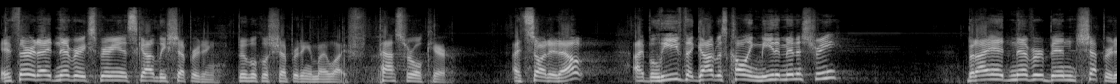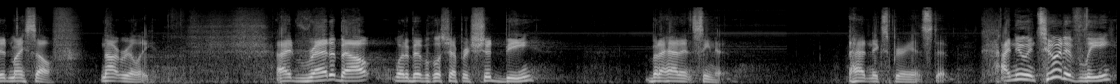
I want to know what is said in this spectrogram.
And third, I'd never experienced godly shepherding, biblical shepherding in my life, pastoral care. I'd sought it out. I believed that God was calling me to ministry, but I had never been shepherded myself. Not really. I'd read about what a biblical shepherd should be, but I hadn't seen it. I hadn't experienced it. I knew intuitively,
